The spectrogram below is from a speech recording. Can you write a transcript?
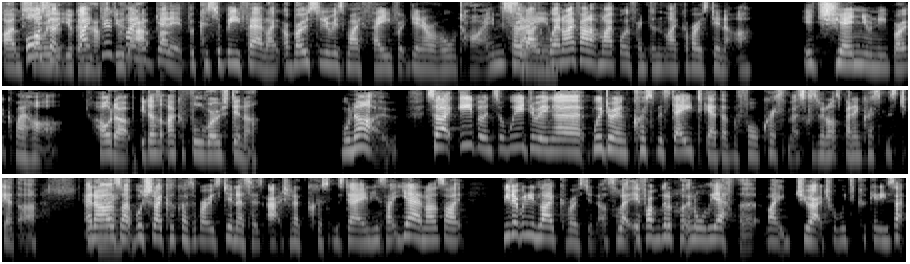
I'm sorry also, that you're going I to have to do to do kind of get but- it because to be fair, like a roast dinner is my favorite dinner of all time. So like when I found out my boyfriend didn't like a roast dinner, it genuinely broke my heart. Hold up, he doesn't like a full roast dinner. Well, no. So like even so we're doing a we're doing Christmas Day together before Christmas because we're not spending Christmas together. And I was like, well, should I cook us a roast dinner? So it's actually like Christmas Day. And he's like, yeah. And I was like, we don't really like a roast dinner. So like if I'm gonna put in all the effort, like, do you actually want me to cook it? He's like,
